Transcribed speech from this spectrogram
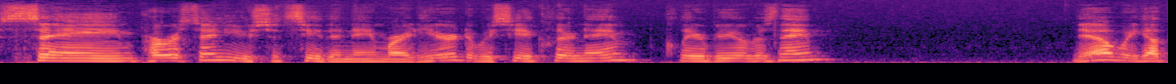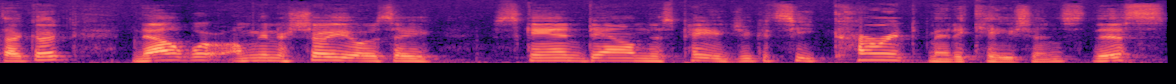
Same person. You should see the name right here. Do we see a clear name? Clear view of his name? Yeah, we got that good. Now what I'm going to show you as I scan down this page, you can see current medications. This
